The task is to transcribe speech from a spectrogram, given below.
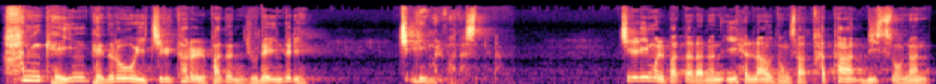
한 개인 베드로의 질타를 받은 유대인들이 찔림을 받았습니다. 찔림을 받다라는 이 헬라어 동사 카타니소는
